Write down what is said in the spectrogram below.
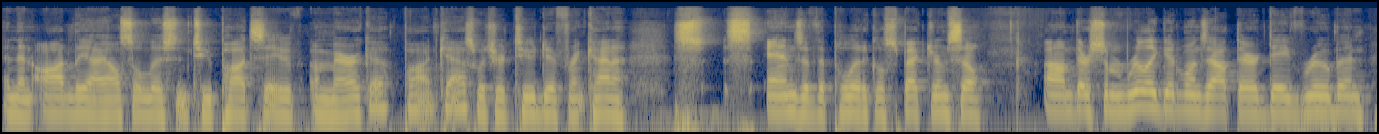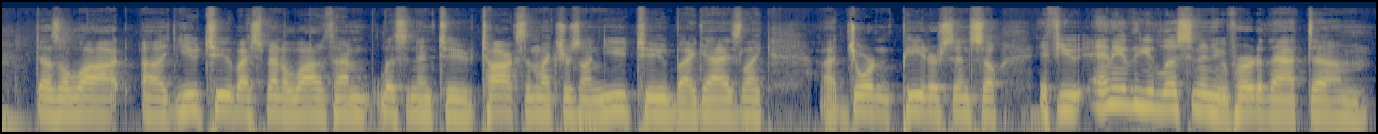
and then oddly, I also listen to Pod Save America podcast, which are two different kind of s- s- ends of the political spectrum. So um, there's some really good ones out there. Dave Rubin does a lot. Uh, YouTube, I spend a lot of time listening to talks and lectures on YouTube by guys like uh, Jordan Peterson. So if you any of you listening who've heard of that. Um,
